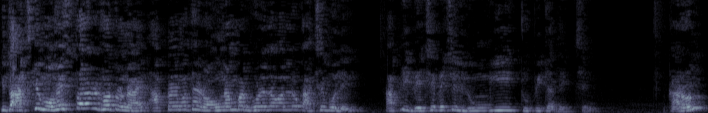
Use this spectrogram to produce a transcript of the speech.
কিন্তু আজকে মহেশতলার ঘটনায় আপনার মাথায় রং নাম্বার ভরে দেওয়ার লোক আছে বলেই আপনি বেছে বেছে লুঙ্গি, টুপিটা দেখছেন। কারণ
